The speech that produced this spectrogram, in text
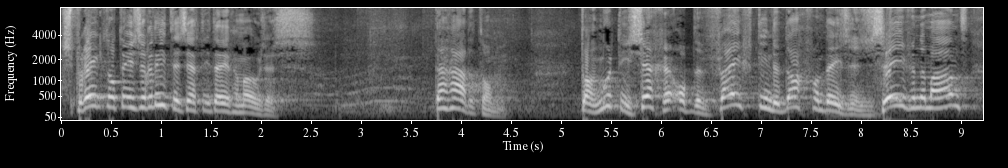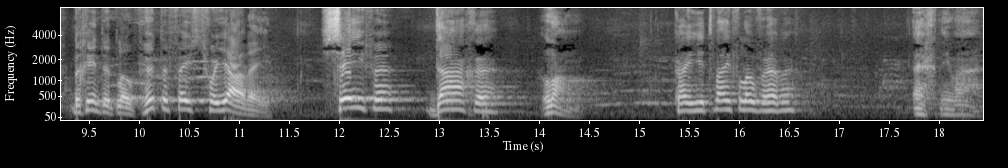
Spreek tot de Israëlieten, zegt hij tegen Mozes. Daar gaat het om. Dan moet hij zeggen, op de vijftiende dag van deze zevende maand begint het Loofhuttenfeest voor Yahweh. Zeven dagen lang. Kan je hier twijfel over hebben? Echt niet waar.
